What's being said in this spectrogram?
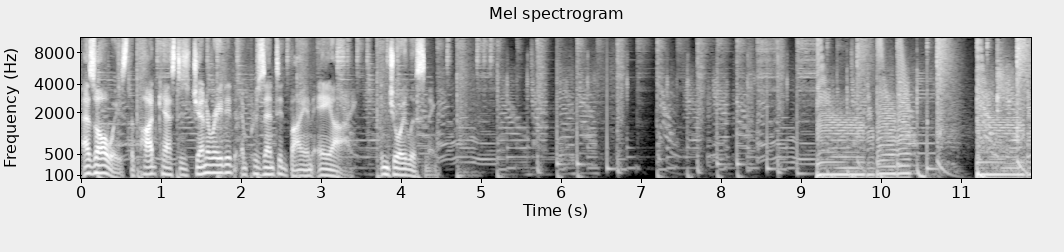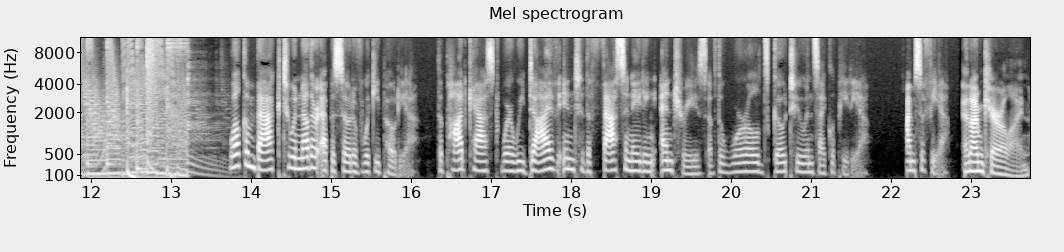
As always, the podcast is generated and presented by an AI. Enjoy listening. Welcome back to another episode of Wikipedia, the podcast where we dive into the fascinating entries of the world's go to encyclopedia. I'm Sophia. And I'm Caroline.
